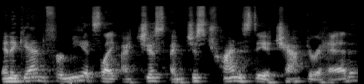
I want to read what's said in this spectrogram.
And again, for me, it's like I just, I'm just trying to stay a chapter ahead.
